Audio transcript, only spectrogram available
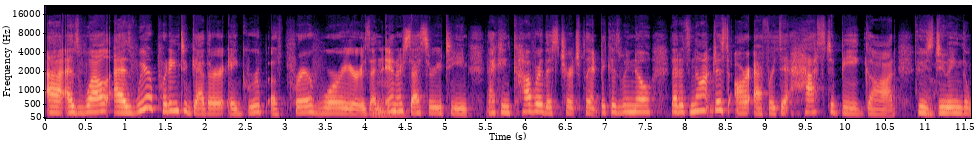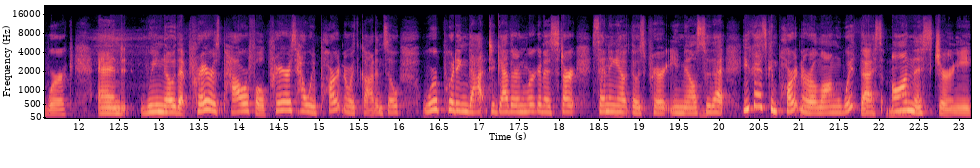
uh, as well as we are putting together a group of prayer warriors, an mm-hmm. intercessory team that can cover this church plant because we know that it's not just our efforts, it has to be God who's yeah. doing the work. And we know that prayer is powerful, prayer is how we partner with God. And so we're putting that together and we're going to start sending out those prayer emails so that you guys can partner along with us mm-hmm. on this journey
